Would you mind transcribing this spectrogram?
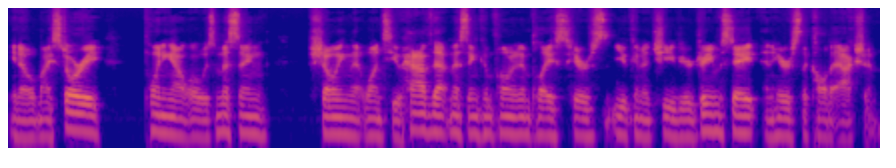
you know, my story, pointing out what was missing, showing that once you have that missing component in place, here's you can achieve your dream state and here's the call to action.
